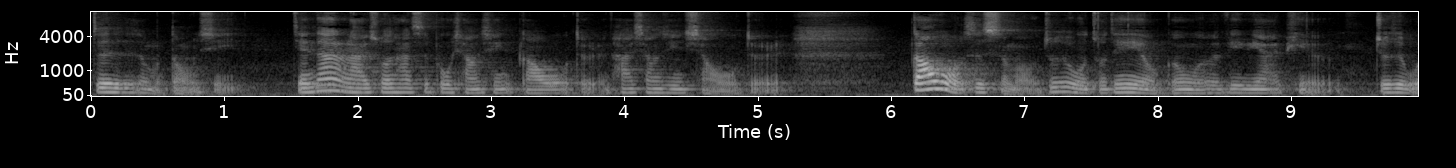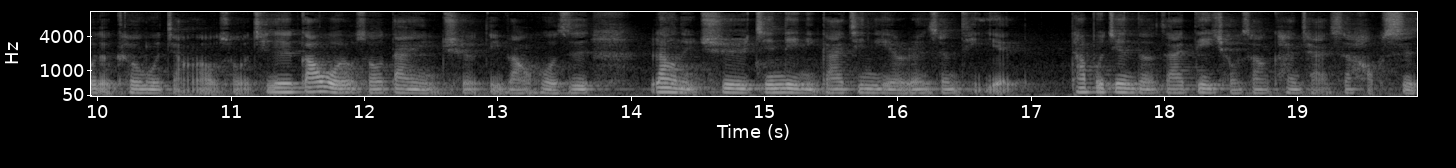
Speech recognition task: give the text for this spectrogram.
这是什么东西？简单的来说，他是不相信高我的人，他相信小我的人。高我是什么？就是我昨天也有跟我的 VVIP。就是我的客户讲到说，其实高我有时候带你去的地方，或者是让你去经历你该经历的人生体验，它不见得在地球上看起来是好事，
